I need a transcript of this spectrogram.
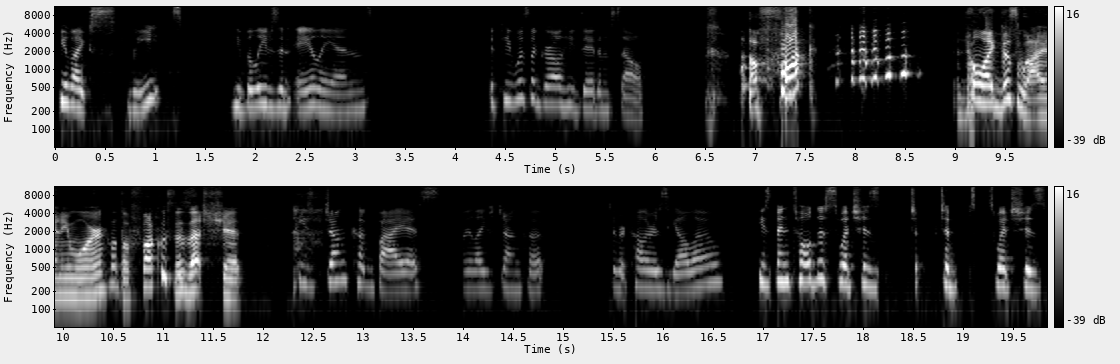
He likes sweets. He believes in aliens. If he was a girl, he'd date himself. What the fuck? I don't like this guy anymore. What the fuck? Who says that shit? He's Jungkook biased. He likes Jungkook. His favorite color is yellow. He's been told to switch his to, to switch his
